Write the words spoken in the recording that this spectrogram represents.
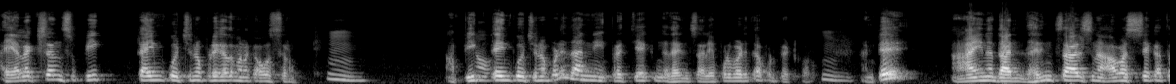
ఎలక్షన్స్ పీక్ టైంకి వచ్చినప్పుడే కదా మనకు అవసరం. ఆ పీక్ టైంకి వచ్చినప్పుడే దాన్ని ప్రత్యేకంగా ధరించాలి. ఎప్పుడు పడితే అప్పుడు పెట్టుకోరు. అంటే ఆయన దాన్ని ధరించాల్సిన ఆవశ్యకత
